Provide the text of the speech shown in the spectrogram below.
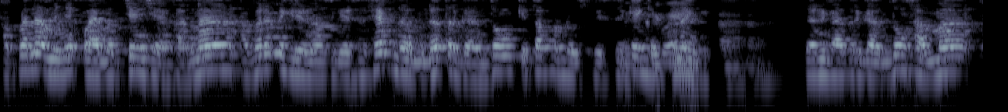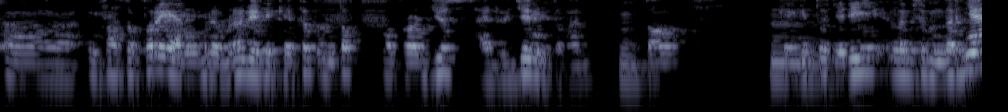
apa namanya climate change ya. Karena apa namanya greenhouse gasesnya benar-benar tergantung kita produksi listriknya gimana gitu dan nggak tergantung sama eh, infrastruktur yang benar-benar dedicated untuk memproduce hydrogen gitu kan Hmm. atau kayak Hmm. gitu jadi lebih sebenarnya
